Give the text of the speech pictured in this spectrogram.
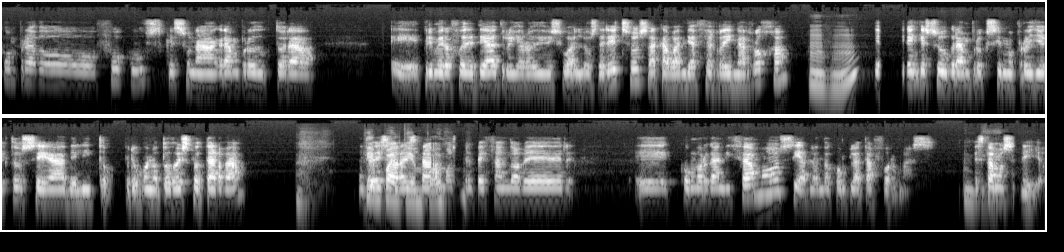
comprado Focus, que es una gran productora eh, primero fue de teatro y ahora audiovisual los derechos, acaban de hacer Reina Roja y quieren que su gran próximo proyecto sea Delito. Pero bueno, todo esto tarda. Entonces ahora estábamos empezando a ver eh, cómo organizamos y hablando con plataformas. Estamos en ello.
